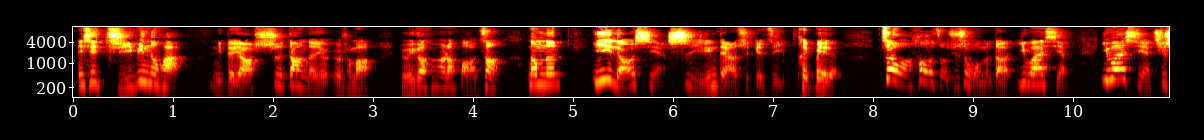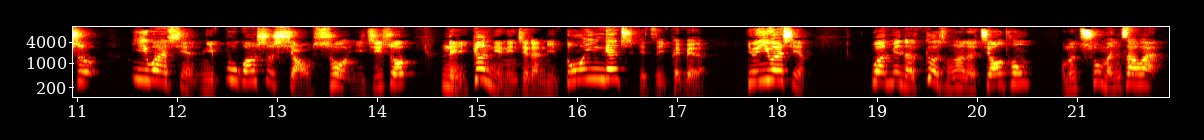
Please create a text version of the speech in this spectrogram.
一些疾病的话，你得要适当的有有什么有一个很好的保障。那么呢，医疗险是一定得要去给自己配备的。再往后走就是我们的意外险。意外险其实意外险你不光是小时候，以及说哪个年龄阶段你都应该去给自己配备的。因为意外险外面的各种各样的交通，我们出门在外，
